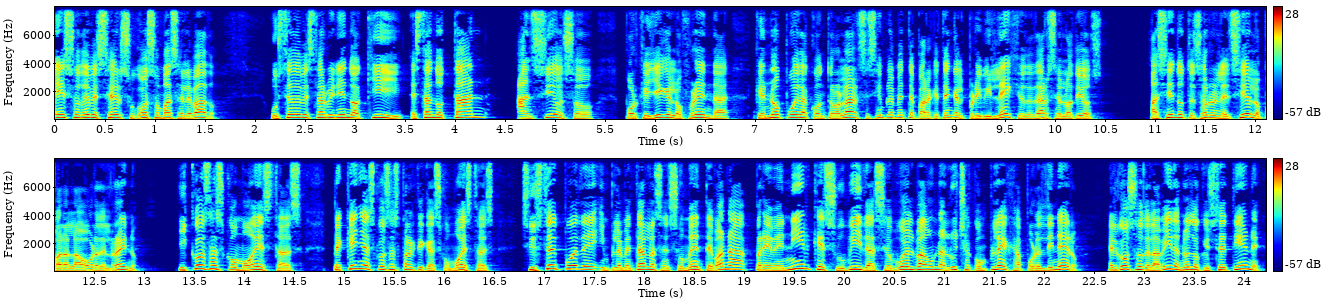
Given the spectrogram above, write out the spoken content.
Eso debe ser su gozo más elevado. Usted debe estar viniendo aquí estando tan ansioso porque llegue la ofrenda que no pueda controlarse simplemente para que tenga el privilegio de dárselo a Dios, haciendo tesoro en el cielo para la obra del reino. Y cosas como estas, pequeñas cosas prácticas como estas, si usted puede implementarlas en su mente, van a prevenir que su vida se vuelva una lucha compleja por el dinero. El gozo de la vida no es lo que usted tiene.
